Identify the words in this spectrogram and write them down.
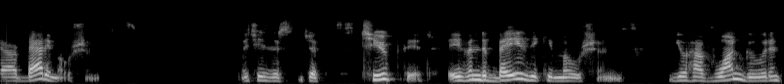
are bad emotions which is just, just stupid. Even the basic emotions you have one good and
